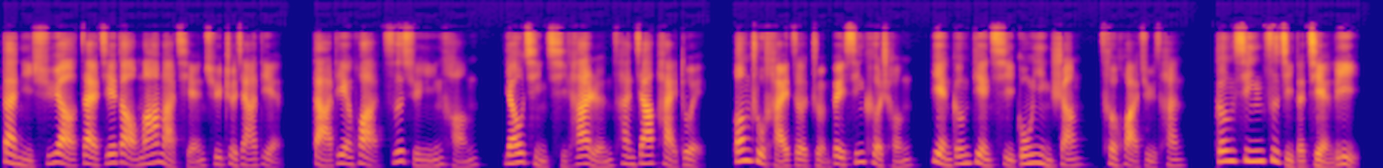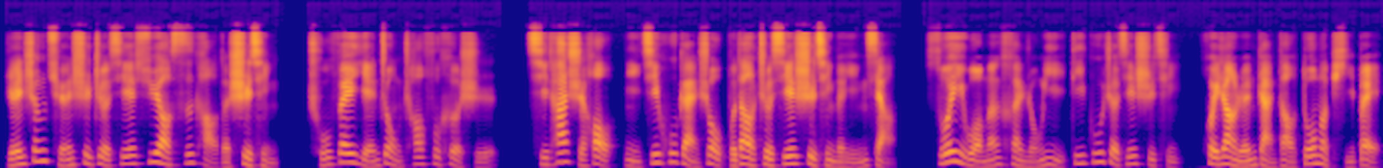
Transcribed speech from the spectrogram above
但你需要在接到妈妈前去这家店打电话咨询银行，邀请其他人参加派对，帮助孩子准备新课程，变更电器供应商，策划聚餐，更新自己的简历。人生全是这些需要思考的事情，除非严重超负荷时，其他时候你几乎感受不到这些事情的影响。所以，我们很容易低估这些事情。会让人感到多么疲惫。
